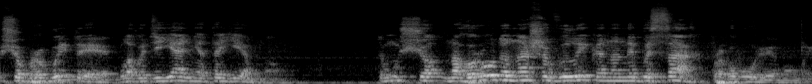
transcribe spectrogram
щоб робити благодіяння таємно? Тому що нагорода наша велика на небесах, проговорюємо ми.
